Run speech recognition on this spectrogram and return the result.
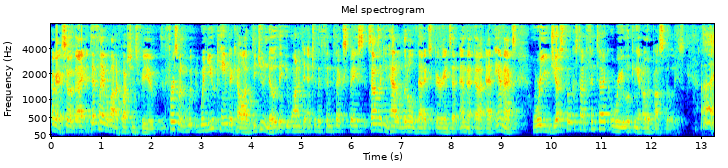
Okay, so I definitely have a lot of questions for you. The first one, when you came to Kellogg, did you know that you wanted to enter the fintech space? It sounds like you had a little of that experience at, M- uh, at Amex. Were you just focused on fintech, or were you looking at other possibilities? Uh,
